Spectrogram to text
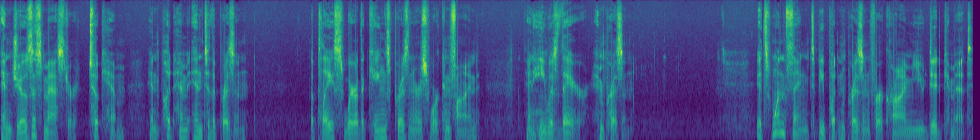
And Joseph's master took him and put him into the prison, the place where the king's prisoners were confined, and he was there in prison. It's one thing to be put in prison for a crime you did commit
